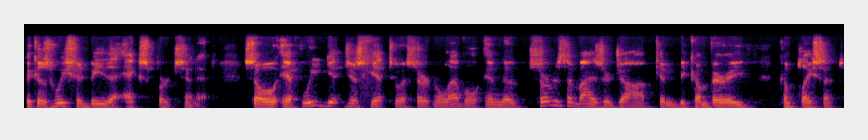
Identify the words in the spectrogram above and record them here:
because we should be the experts in it. So if we get just get to a certain level, and the service advisor job can become very complacent.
